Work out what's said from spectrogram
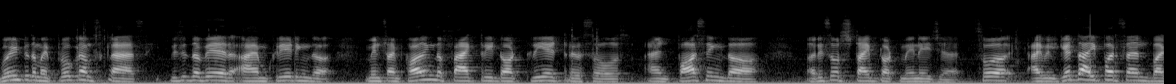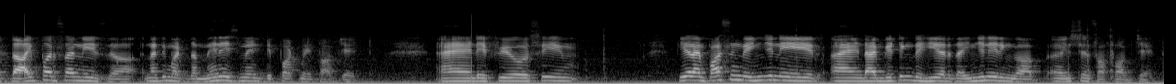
going to the my programs class this is the where I am creating the means I'm calling the factory dot create resource and passing the resource type dot manager. So I will get the I person but the I person is uh, nothing but the management department object. And if you see here I'm passing the engineer and I'm getting the here the engineering uh, instance of object.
